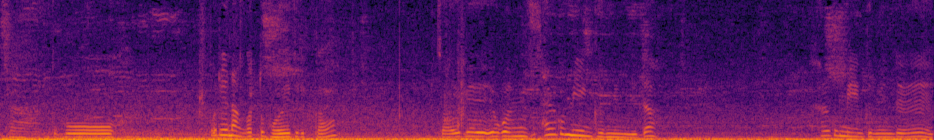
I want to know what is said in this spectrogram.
자, 뭐, 뿌리 난 것도 보여드릴까요? 자, 이게, 요건 살구미인 금입니다. 살구미 금인데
